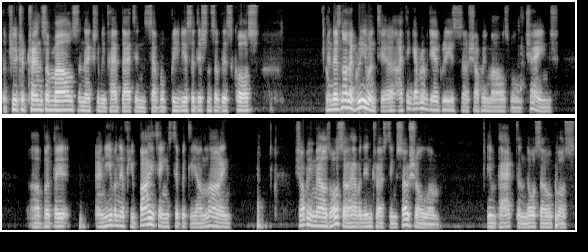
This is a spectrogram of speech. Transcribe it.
the future trends of malls. And actually, we've had that in several previous editions of this course. And there's not agreement here. I think everybody agrees uh, shopping malls will change. Uh, but they, and even if you buy things typically online, shopping malls also have an interesting social um, impact, and also, of course,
